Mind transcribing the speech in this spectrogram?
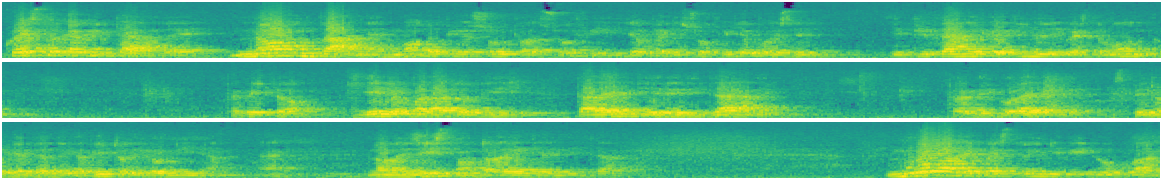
questo capitale non va nel modo più assoluto al suo figlio perché suo figlio può essere il più grande cretino di questo mondo. Capito? Ieri ho parlato di talenti ereditari, tra virgolette, spero che abbiate capito l'ironia. Eh? Non esistono talenti ereditari. Muore questo individuo qua,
